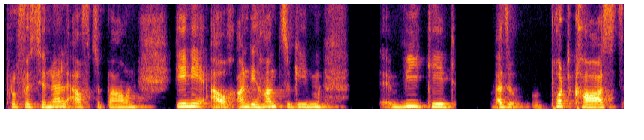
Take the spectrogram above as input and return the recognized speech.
professionell aufzubauen, denen auch an die Hand zu geben, äh, wie geht, also Podcast,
